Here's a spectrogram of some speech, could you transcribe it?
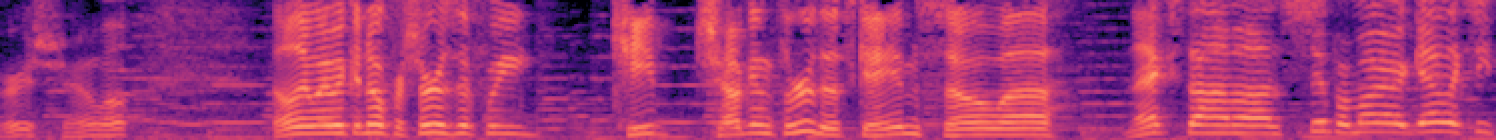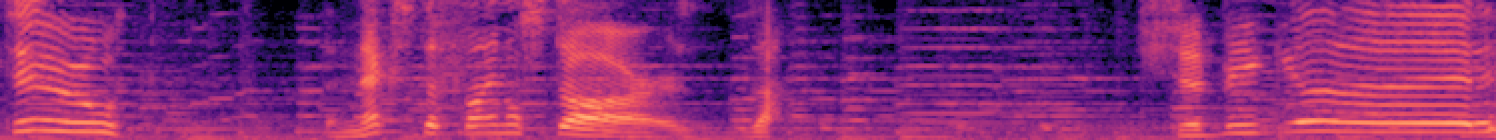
very sure. Well, the only way we can know for sure is if we keep chugging through this game, so, uh, Next time on Super Mario Galaxy 2, the next to final stars. Should be good.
